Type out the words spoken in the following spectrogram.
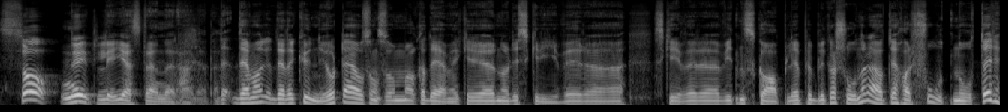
så nydelige strender her nede. Det, det, man, det det kunne gjort, det er jo sånn som akademikere gjør når de skriver, eh, skriver eh, vitenskapelige publikasjoner, det er at de har fotnoter.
